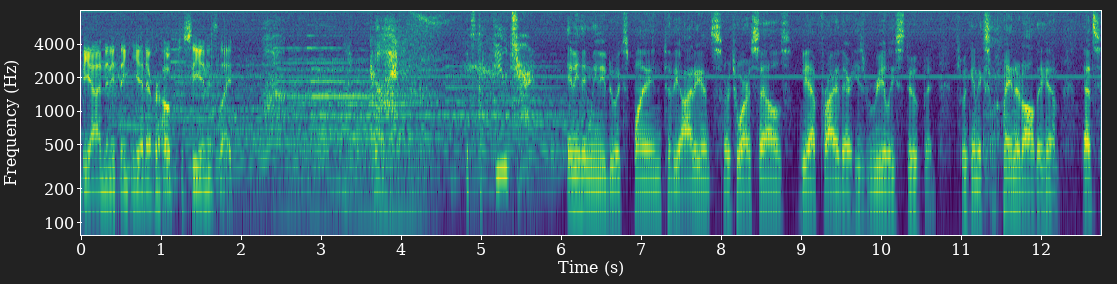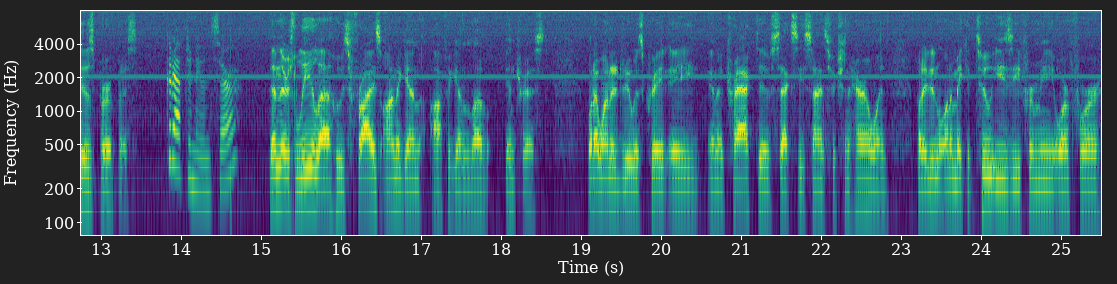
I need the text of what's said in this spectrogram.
beyond anything he had ever hoped to see in his life. Oh My God. It's the future. Anything we need to explain to the audience or to ourselves, we have Fry there. He's really stupid, so we can explain it all to him. That's his purpose. Good afternoon, sir. Then there's Leela, who's Fry's on-again, off-again love interest. What I wanted to do was create a, an attractive, sexy science fiction heroine, but I didn't want to make it too easy for me or for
